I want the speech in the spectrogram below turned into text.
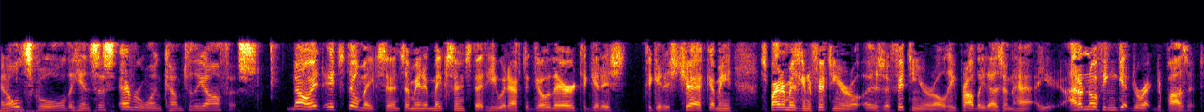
and old school that he insists everyone come to the office. No, it it still makes sense. I mean, it makes sense that he would have to go there to get his to get his check. I mean, Spider-Man's going to 15 year old is a 15 year old. He probably doesn't have. I don't know if he can get direct deposit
